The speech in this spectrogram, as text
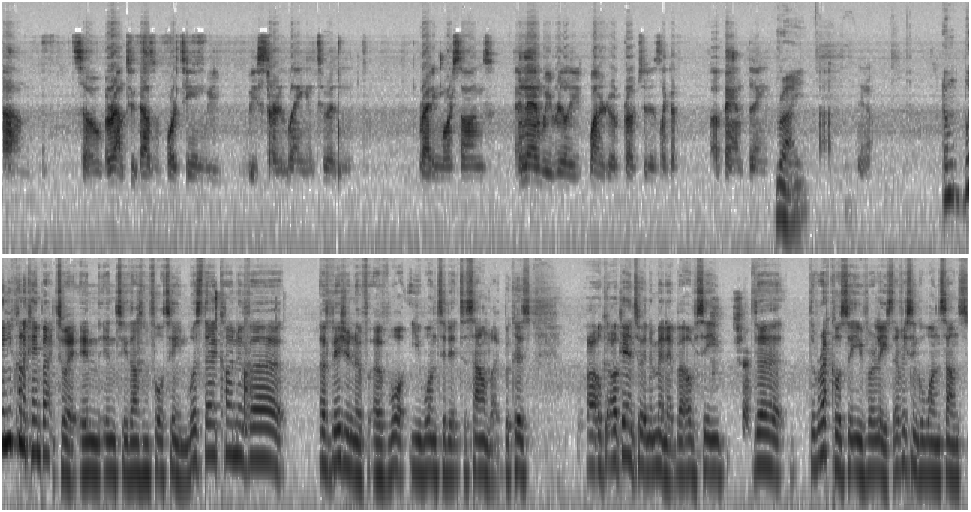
Um, so around 2014, we we started laying into it and writing more songs, and then we really wanted to approach it as like a, a band thing, Right. Uh, you know. And when you kind of came back to it in, in 2014, was there kind of a, a vision of, of what you wanted it to sound like? Because I'll, I'll get into it in a minute, but obviously Sure. the the records that you've released, every single one sounds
